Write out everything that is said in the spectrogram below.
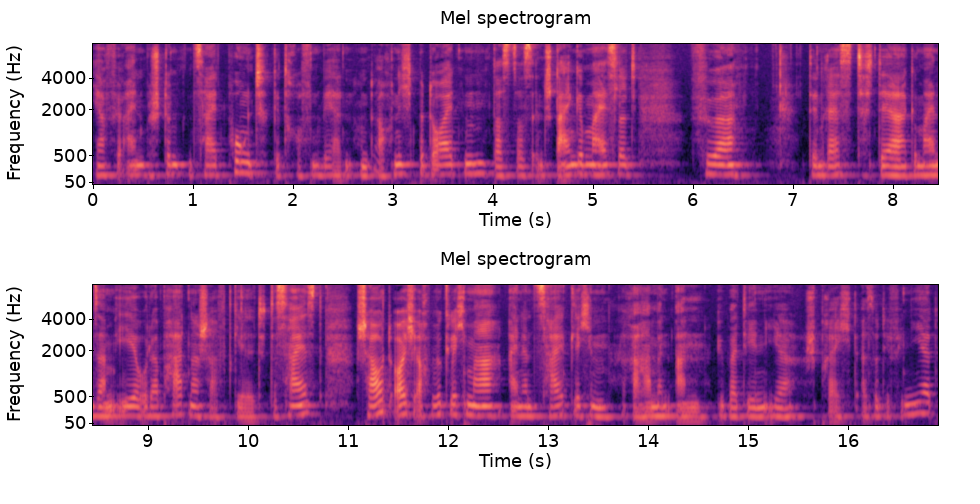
ja für einen bestimmten Zeitpunkt getroffen werden und auch nicht bedeuten, dass das in Stein gemeißelt für den Rest der gemeinsamen Ehe oder Partnerschaft gilt. Das heißt, schaut euch auch wirklich mal einen zeitlichen Rahmen an, über den ihr sprecht. Also definiert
